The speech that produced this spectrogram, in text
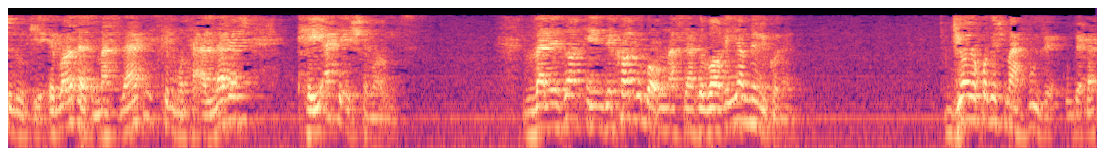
سلوکی عبارت از مسلحتی است که متعلقش هیئت اجتماعی است. و لذا اندکار با اون مسلحت واقعی هم نمی‌کنه. جای خودش محفوظه. خوب دقت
